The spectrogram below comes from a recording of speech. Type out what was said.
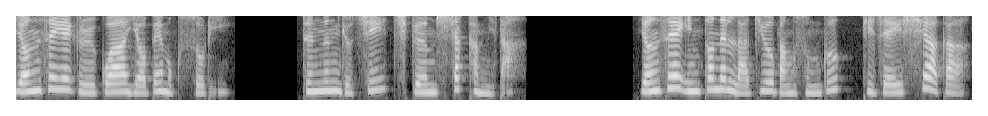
연세의 글과 엽의 목소리. 듣는 교지 지금 시작합니다. 연세 인터넷 라디오 방송국 DJ 시아가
